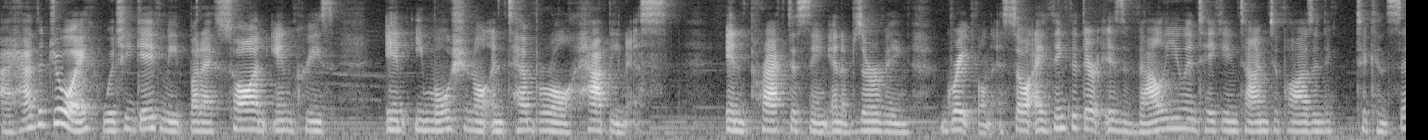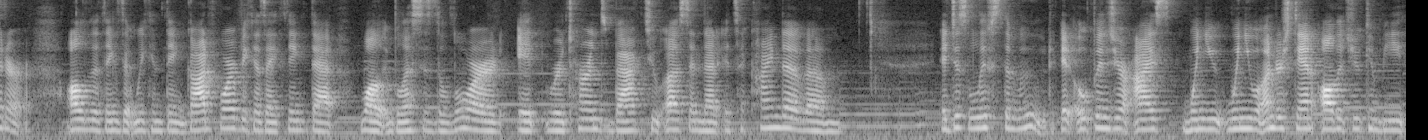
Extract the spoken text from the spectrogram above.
I had the joy which He gave me, but I saw an increase in emotional and temporal happiness in practicing and observing gratefulness. So I think that there is value in taking time to pause and to, to consider all of the things that we can thank God for because I think that while it blesses the Lord, it returns back to us and that it's a kind of um, it just lifts the mood. It opens your eyes. When you when you understand all that you can be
